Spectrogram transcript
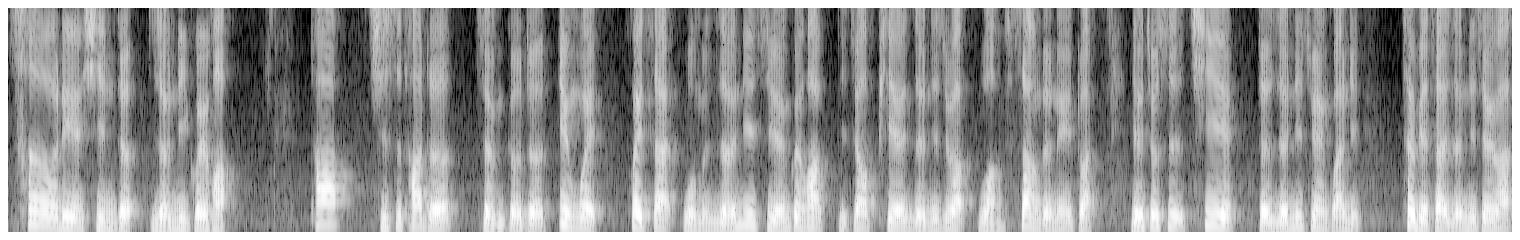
策略性的人力规划。它其实它的整个的定位会在我们人力资源规划比较偏人力资源往上的那一段，也就是企业的人力资源管理。特别在人力资源、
